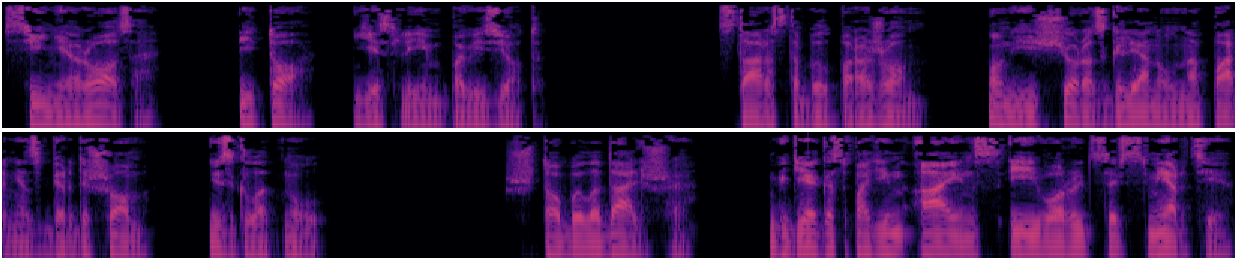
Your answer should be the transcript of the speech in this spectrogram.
«Синяя роза». И то, если им повезет. Староста был поражен. Он еще раз глянул на парня с бердышом и сглотнул. Что было дальше? Где господин Айнс и его рыцарь смерти?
